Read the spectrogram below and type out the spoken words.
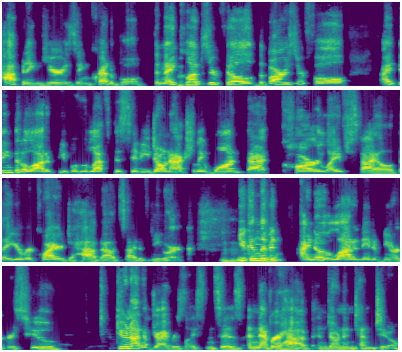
happening here is incredible. The nightclubs are filled, the bars are full. I think that a lot of people who left the city don't actually want that car lifestyle that you're required to have outside of New York. Mm-hmm. You can live in, I know a lot of native New Yorkers who do not have driver's licenses and never have and don't intend to.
